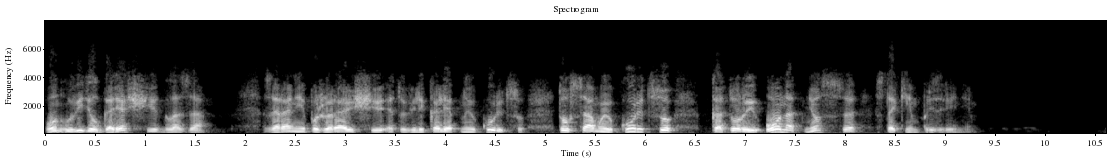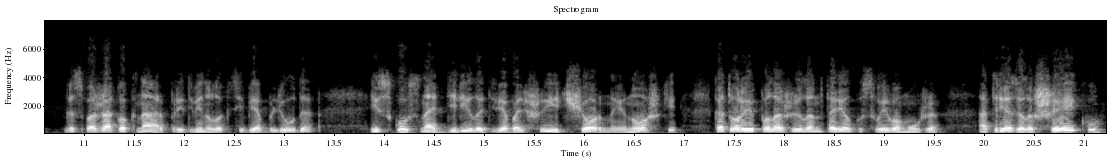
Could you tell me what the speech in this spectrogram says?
Он увидел горящие глаза — заранее пожирающие эту великолепную курицу, ту самую курицу, к которой он отнесся с таким презрением. Госпожа Кокнар придвинула к себе блюдо, искусно отделила две большие черные ножки, которые положила на тарелку своего мужа, отрезала шейку,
